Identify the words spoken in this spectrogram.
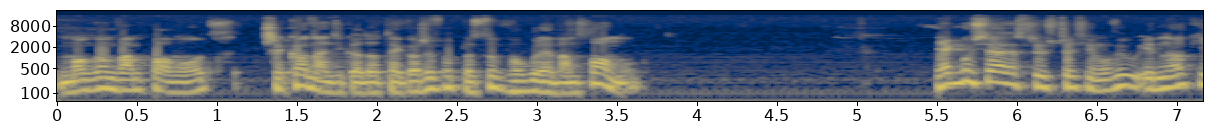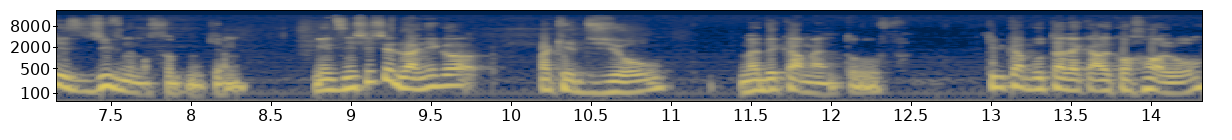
mogą wam pomóc przekonać go do tego, że po prostu w ogóle wam pomógł. Jak Gusia już wcześniej mówił, jednooki jest dziwnym osobnikiem, więc niesiecie dla niego pakiet ziół, medykamentów, kilka butelek alkoholu,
